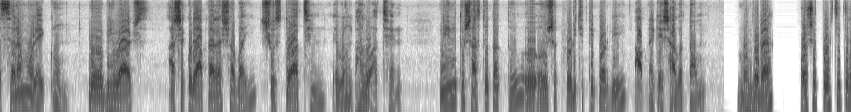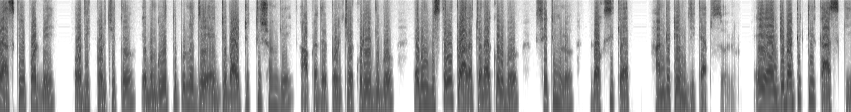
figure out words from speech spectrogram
আসসালামু আলাইকুম। প্রিয় ভিউয়ার্স, আশা করি আপনারা সবাই সুস্থ আছেন এবং ভালো আছেন। নিয়মিত স্বাস্থ্য তথ্য ও ঔষধ পরিচিতি পর্বে আপনাকে স্বাগতম। বন্ধুরা ওষুধ পরিচিতির আজকের পর্বে অধিক পরিচিত এবং গুরুত্বপূর্ণ যে অ্যান্টিবায়োটিকটির সঙ্গে আপনাদের পরিচয় করিয়ে দিব এবং বিস্তারিত আলোচনা করব, সেটি হলো ডক্সিক্যাপ হান্ড্রেড এমজি ক্যাপসুল। এই অ্যান্টিবায়োটিকটির কাজ কি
